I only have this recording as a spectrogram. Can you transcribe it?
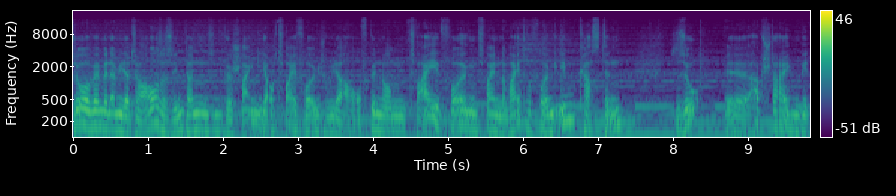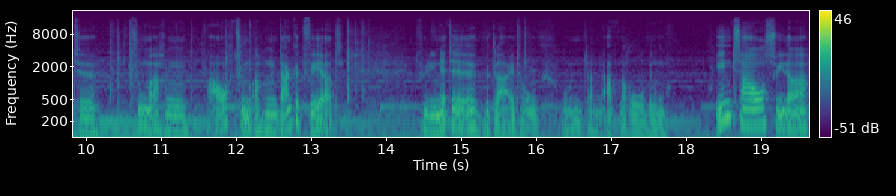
So, wenn wir dann wieder zu Hause sind, dann sind wahrscheinlich auch zwei Folgen schon wieder aufgenommen. Zwei Folgen, zwei weitere Folgen im Kasten. So, äh, absteigen bitte, zumachen, auch zumachen. Danke Pferd für die nette Begleitung. Und dann ab nach oben ins Haus wieder.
